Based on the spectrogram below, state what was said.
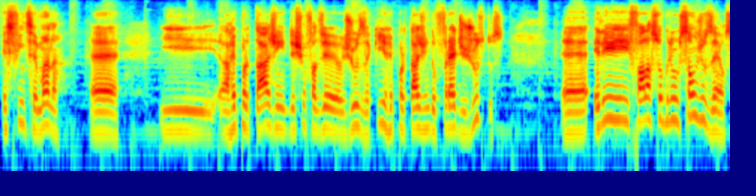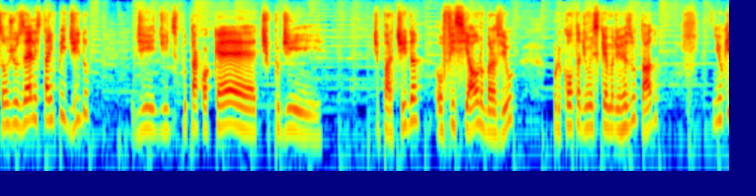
esse fim de semana. É, e a reportagem, deixa eu fazer jus aqui, a reportagem do Fred Justus. É, ele fala sobre o São José. O São José ele está impedido de, de disputar qualquer tipo de, de partida oficial no Brasil por conta de um esquema de resultado. E o que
